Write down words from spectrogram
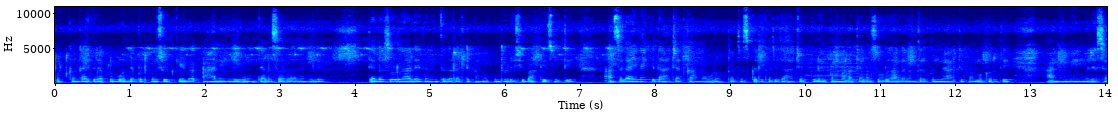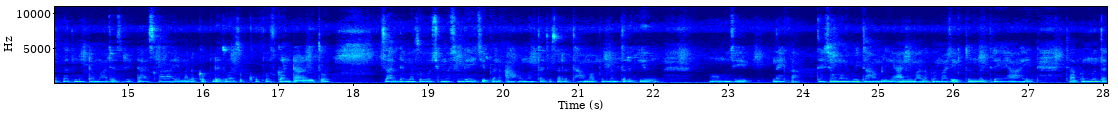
पटकन काहीतरी आपलं बोलले पटकन शूट केलं आणि त्याला सोडवायला गेले. त्याला सोडून आले त्यानंतर घरातली कामं पण थोडीशी बाकीच होती. असं काही नाही की दहाच्यात कामं उरकतातच. कधी कधी दहाच्यात पुढे पण मला त्याला सोडून आल्यानंतर पण मी आरती कामं करते. आणि मेन म्हणजे सगळ्यात मोठा माझ्यासाठी टास्क हा आहे. मला कपडे धुवायचा खूपच कंटाळा येतो. चालले माझं वॉशिंग मशीन घ्यायची पण. आहो म्हणतात ते जरा थांब आपण नंतर घेऊ. हो, म्हणजे नाही का त्याच्यामुळे मी थांबली आणि मला पण माझ्या एक दोन मैत्रिणी आहेत. त्या पण म्हणतात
